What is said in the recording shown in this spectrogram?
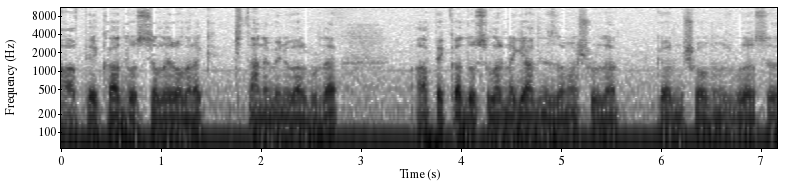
APK dosyaları olarak iki tane menü var burada. APK dosyalarına geldiğiniz zaman şuradan görmüş olduğunuz burası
